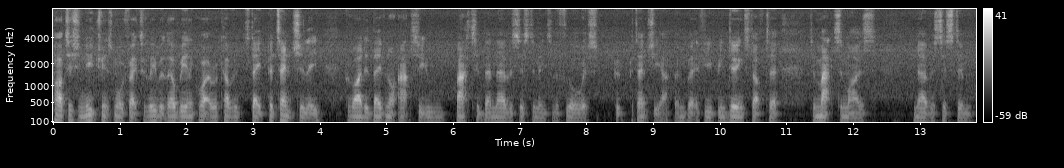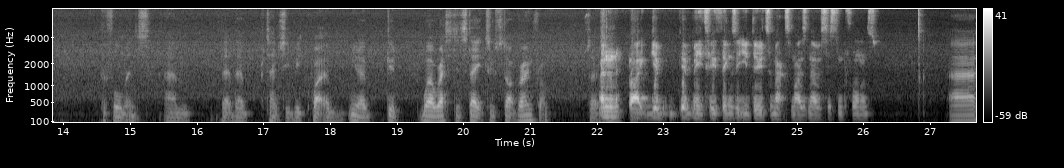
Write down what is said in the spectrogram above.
partition nutrients more effectively, but they'll be in a quite a recovered state potentially, provided they've not absolutely battered their nervous system into the floor, which could potentially happen. But if you've been doing stuff to to maximise nervous system performance, um, there there'll potentially be quite a you know good, well rested state to start growing from. So And like give give me two things that you do to maximize nervous system performance. Uh,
